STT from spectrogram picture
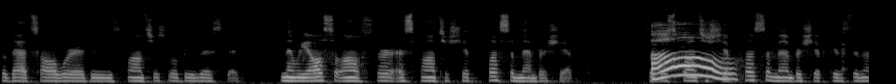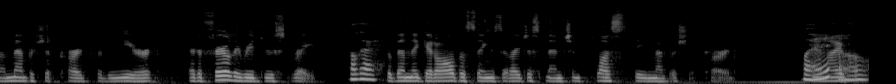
So that's all where the sponsors will be listed. And then we also offer a sponsorship plus a membership. So the Oh. sponsorship plus a membership gives them a membership card for the year at a fairly reduced rate. Okay. So then they get all the things that I just mentioned plus the membership card. And I've-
